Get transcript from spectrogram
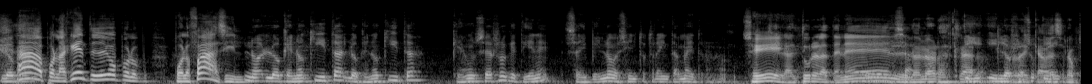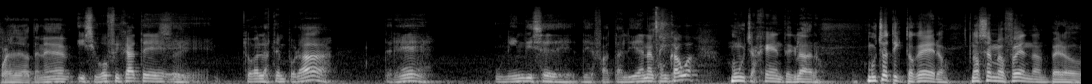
Lo que- ah, por la gente, yo digo por lo, por lo fácil. No, lo que no quita, lo que no quita, que es un cerro que tiene 6.930 metros, ¿no? Sí, Sí. la altura la tenés, el dolor, claro. Y- y los el dolor de resu- cabeza y- lo puedes llegar a tener. Y si vos fijate Sí. eh, todas las temporadas, tenés un índice de, de fatalidad en Aconcagua Mucha gente, claro. Mucho tiktokero. No se me ofendan, pero.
